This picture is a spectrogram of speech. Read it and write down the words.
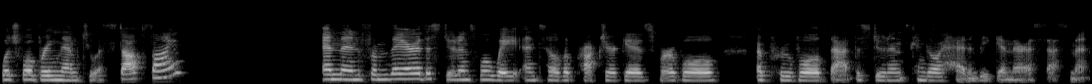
which will bring them to a stop sign. And then from there, the students will wait until the proctor gives verbal approval that the students can go ahead and begin their assessment.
